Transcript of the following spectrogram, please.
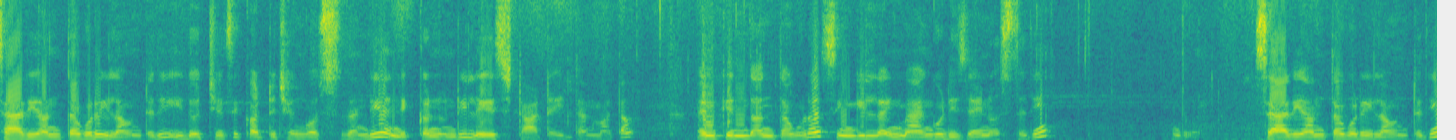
శారీ అంతా కూడా ఇలా ఉంటుంది. ఇది వచ్చేసి కట్టు చెంగ వస్తుందండి. అండ్ ఇక్కడ నుండి లేస్ స్టార్ట్ అయింది అనమాట అండ్ కింద అంతా కూడా సింగిల్ లైన్ మ్యాంగో డిజైన్ వస్తుంది. శారీ అంతా కూడా ఇలా ఉంటుంది.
